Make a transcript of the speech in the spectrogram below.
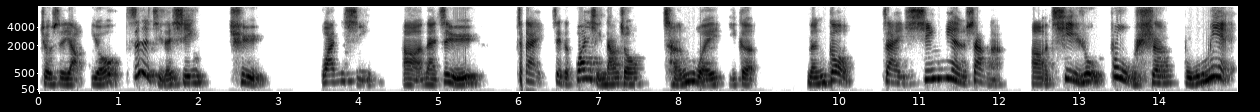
就是要由自己的心去观行啊，乃至于在这个观行当中，成为一个能够在心念上啊啊契入不生不灭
